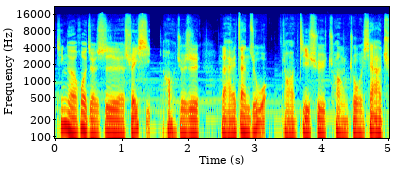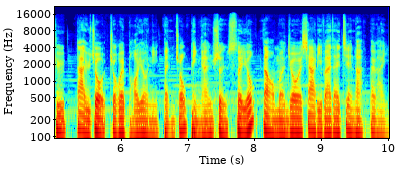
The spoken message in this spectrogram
金额，或者是水洗，好，就是来赞助我。然后继续创作下去，大宇宙就会保佑你本周平安顺遂哟。那我们就下礼拜再见啦，拜拜。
